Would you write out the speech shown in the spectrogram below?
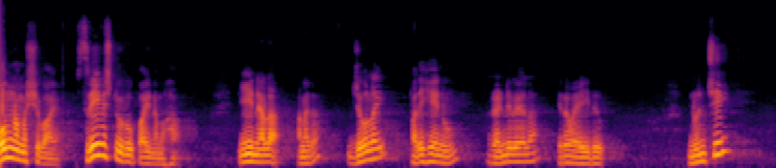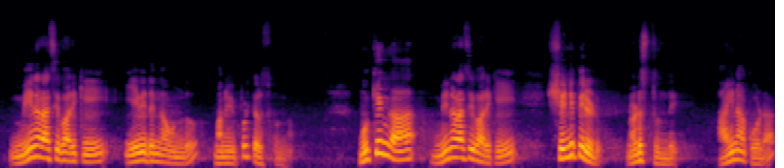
ఓం నమ శివాయ. శ్రీ విష్ణు రూపాయి నమ. ఈ నెల అనగా జూలై పదిహేను రెండు వేల ఇరవై ఐదు నుంచి మీనరాశి వారికి ఏ విధంగా ఉందో మనం ఇప్పుడు తెలుసుకుందాం. ముఖ్యంగా మీనరాశి వారికి శని పీరియడ్ నడుస్తుంది. అయినా కూడా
